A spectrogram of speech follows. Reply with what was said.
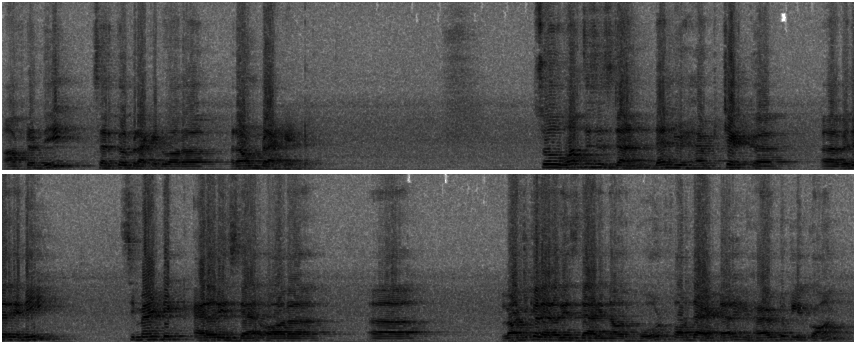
after the circle bracket or a round bracket. So once this is done then you have to check uh, uh, whether any semantic error is there or uh, uh, logical error is there in our code for that uh, you have to click on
